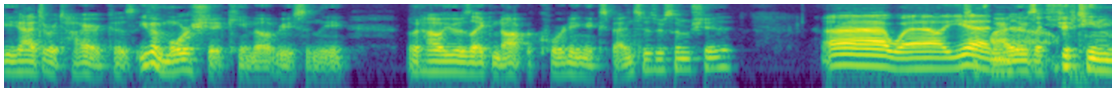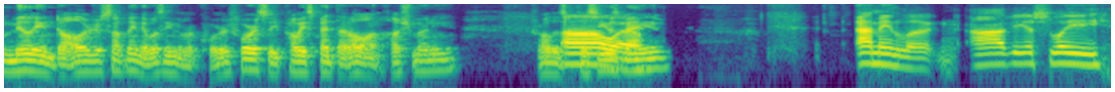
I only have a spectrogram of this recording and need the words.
he had to retire because even more shit came out recently about how he was like not recording expenses or some shit. Uh, well, yeah. Fire- There was like fifteen million dollars or something that wasn't even recorded for, so he probably spent that all on hush money for all this Oh, pussy he was well. banging. I mean, look, obviously,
